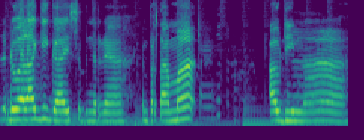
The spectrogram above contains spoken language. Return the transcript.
Ada dua lagi guys sebenarnya. Yang pertama Audina.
